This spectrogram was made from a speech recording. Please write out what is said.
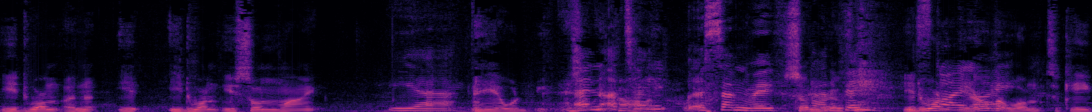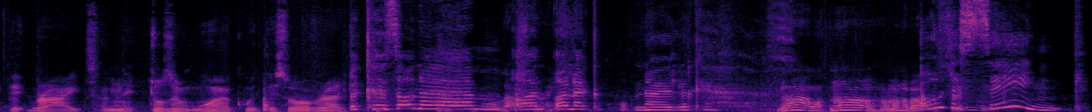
You'd want an you, you'd want your sunlight Yeah. here. Would And call tell you, a sunroof. sunroof. You'd want your other one to keep it bright, and it doesn't work with this overhead. Because on um that's on, nice. on a no look at No, no, I'm on about oh the the sink. sink.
